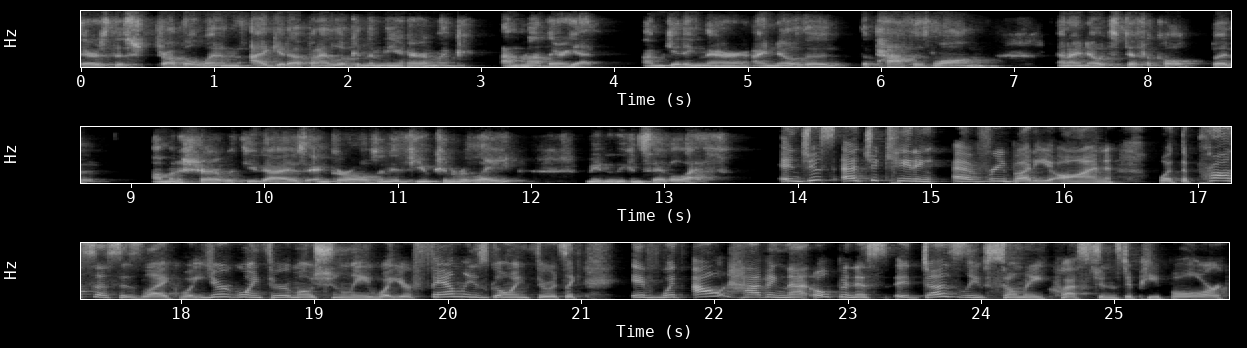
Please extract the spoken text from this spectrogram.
there's this struggle when i get up and i look in the mirror i'm like i'm not there yet. I'm getting there. I know the the path is long and I know it's difficult, but I'm going to share it with you guys and girls. And if you can relate, maybe we can save a life. And just educating everybody on what the process is like, what you're going through emotionally, what your family's going through. It's like, if without having that openness, it does leave so many questions to people or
